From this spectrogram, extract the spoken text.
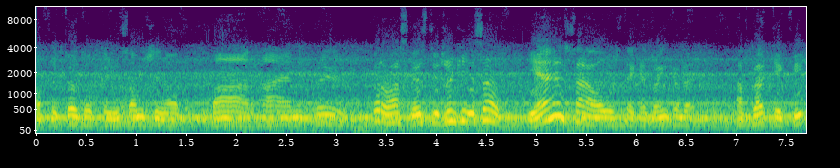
of the total consumption of bar iron brew. Got to ask this, do you drink it yourself? Yes, I always take a drink of it. I've got to keep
